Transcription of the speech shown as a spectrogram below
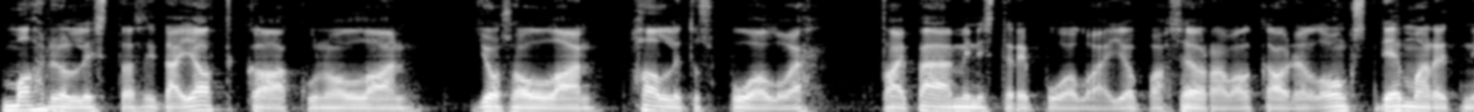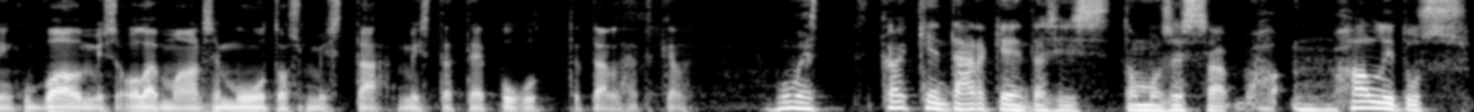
mahdollista sitä jatkaa, kun ollaan, jos ollaan hallituspuolue – tai pääministeripuolue jopa seuraavalla kaudella. Onko demarit niin kuin valmis olemaan se muutos, mistä, mistä te puhutte tällä hetkellä? Mun mielestä kaikkein tärkeintä siis tuommoisessa hallitus,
